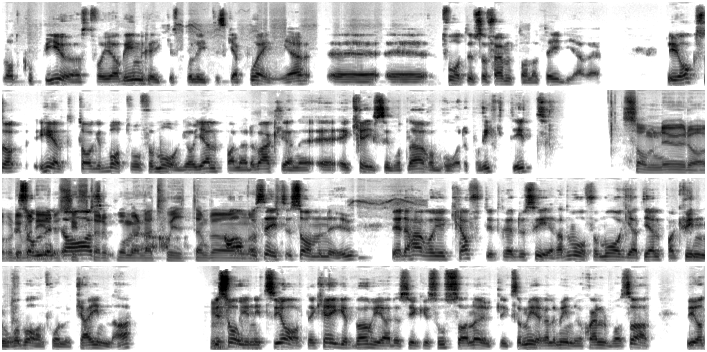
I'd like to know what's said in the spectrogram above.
något kopiöst för att göra inrikespolitiska poänger eh, eh, 2015 och tidigare. Det är också helt tagit bort vår förmåga att hjälpa när det verkligen är, är kris i vårt närområde på riktigt. Som nu då? Och det var som det du syftade ja, på med den här tweeten bland ja, annat. Ja, precis. Som nu. Det, det här har ju kraftigt reducerat vår förmåga att hjälpa kvinnor och barn från Ukraina. Mm. Vi såg initialt när kriget började så gick sossarna ut liksom mer eller mindre själva och sa att vi har,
